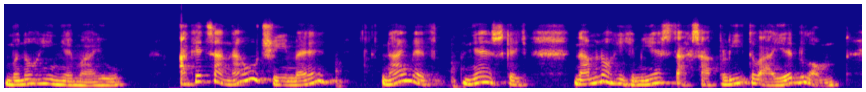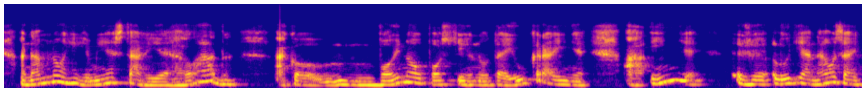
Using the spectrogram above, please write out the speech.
mnohí nemajú. A keď sa naučíme Najmä dnes, keď na mnohých miestach sa plýtva jedlom a na mnohých miestach je hlad, ako vojnou postihnutej Ukrajine a inde, že ľudia naozaj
